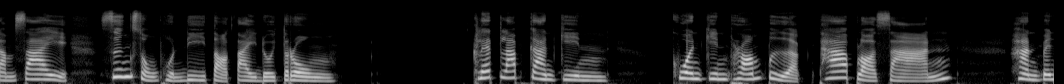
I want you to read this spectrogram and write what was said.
ลำไส้ ซึ่งส่งผลดีต่อไตโดยตรง เคล็ดลับการกิน ควรกินพร้อมเปลือก ถ้าปลอดสาร หั่นเป็น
